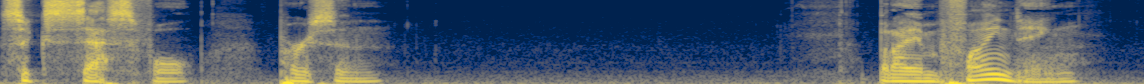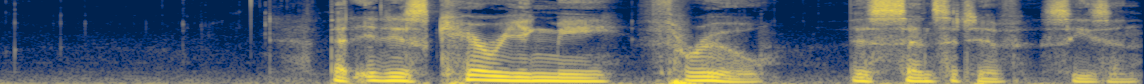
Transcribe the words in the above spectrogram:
successful person but I am finding that it is carrying me through this sensitive season.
